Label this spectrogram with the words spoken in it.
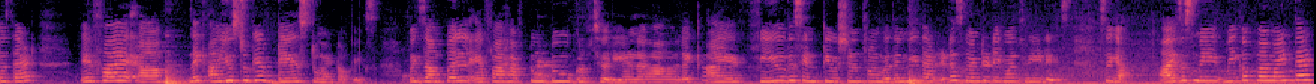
was that if I uh, like I used to give days to my topics. For example if i have to do group theory and uh, like i feel this intuition from within me that it is going to take my three days. So yeah i just may make up my mind that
